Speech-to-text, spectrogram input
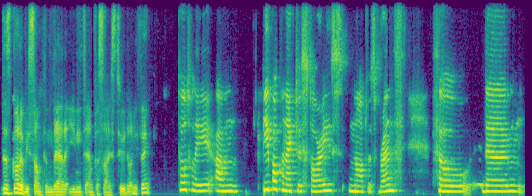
there's got to be something there that you need to emphasize too, don't you think? Totally. Um, people connect with stories, not with brands. So the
